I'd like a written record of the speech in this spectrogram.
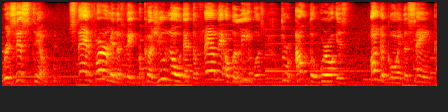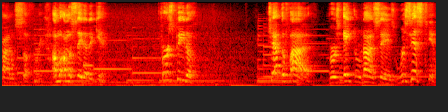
Resist him. Stand firm in the faith because you know that the family of believers throughout the world is undergoing the same kind of suffering. I'm, I'm going to say that again. First Peter chapter 5, verse 8 through 9 says, resist him.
